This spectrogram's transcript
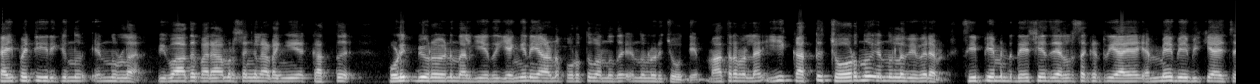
കൈപ്പറ്റിയിരിക്കുന്നു എന്നുള്ള വിവാദ പരാമർശങ്ങൾ അടങ്ങിയ കത്ത് പൊളിറ്റ് ബ്യൂറോവിന് നൽകിയത് എങ്ങനെയാണ് പുറത്തു വന്നത് എന്നുള്ളൊരു ചോദ്യം. മാത്രമല്ല ഈ കത്ത് ചോർന്നു എന്നുള്ള വിവരം സി പി എമ്മിന്റെ ദേശീയ ജനറൽ സെക്രട്ടറിയായ എം എ ബേബിക്ക് അയച്ച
